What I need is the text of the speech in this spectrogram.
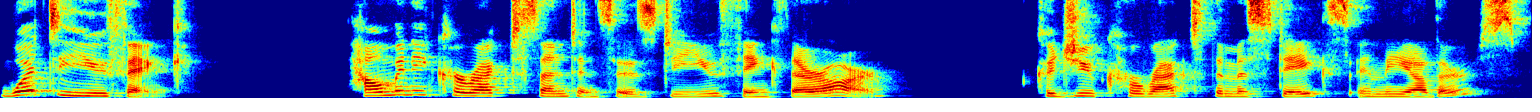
What do you think? How many correct sentences do you think there are? Could you correct the mistakes in the others?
